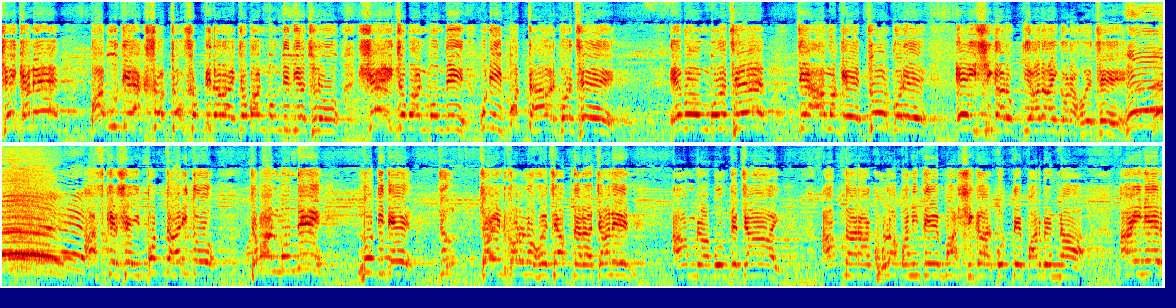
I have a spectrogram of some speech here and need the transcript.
সেইখানে বাবু যে একশো চৌষট্টি দ্বারায় জবানবন্দি দিয়েছিল, সেই জবানবন্দি উনি প্রত্যাহার করেছে এবং বলেছে যে আমাকে জোর করে স্বীকারোক্তি আদায় করা হয়েছে। আজকে সেই প্রত্যাহারিত জবানবন্দি নদীতে জয়েন্ট করানো হয়েছে আপনারা জানেন। আমরা বলতে চাই আপনারা খোলা পানিতে মাছ শিকার করতে পারবেন না। আইনের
